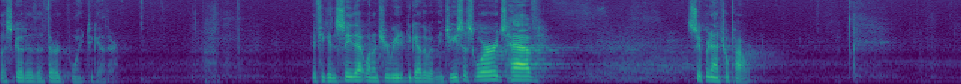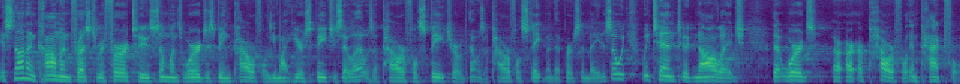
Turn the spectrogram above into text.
Let's go to the third point together. If you can see that, why don't you read it together with me? Jesus' words have supernatural power. It's not uncommon for us to refer to someone's words as being powerful. You might hear a speech and say, well, that was a powerful speech, or that was a powerful statement that person made. And so we, we tend to acknowledge that words are, are, are powerful, impactful.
